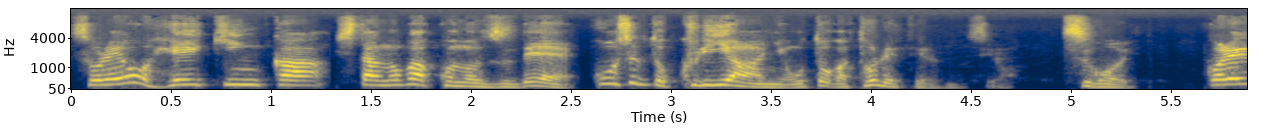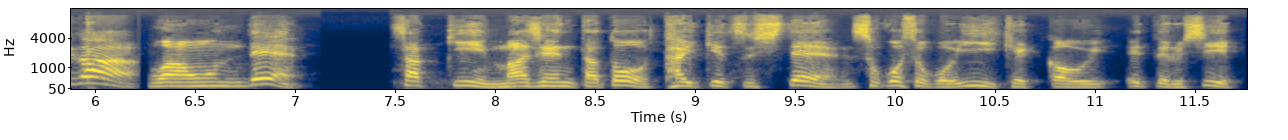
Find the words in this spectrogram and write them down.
それを平均化したのがこの図で、こうするとクリアに音が取れてるんですよ。すごい。これが和音で、さっきマジェンタと対決してそこそこいい結果を得てるし、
